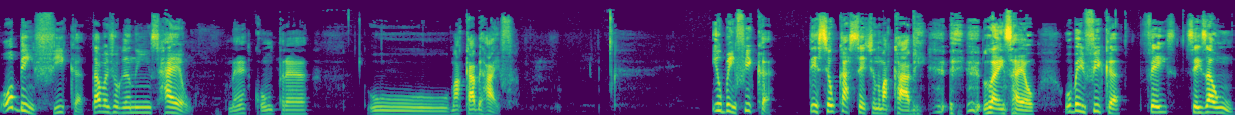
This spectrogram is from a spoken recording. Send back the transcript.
O Benfica tava jogando em Israel, né, contra o Maccabi Haifa. E o Benfica desceu o cacete no Maccabi lá em Israel. O Benfica fez 6 a 1.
